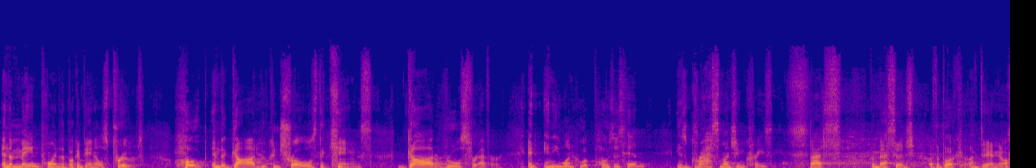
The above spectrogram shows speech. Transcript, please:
And the main point of the book of Daniel is proved hope in the God who controls the kings. God rules forever. And anyone who opposes him is grass munching crazy. That's the message of the book of Daniel.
